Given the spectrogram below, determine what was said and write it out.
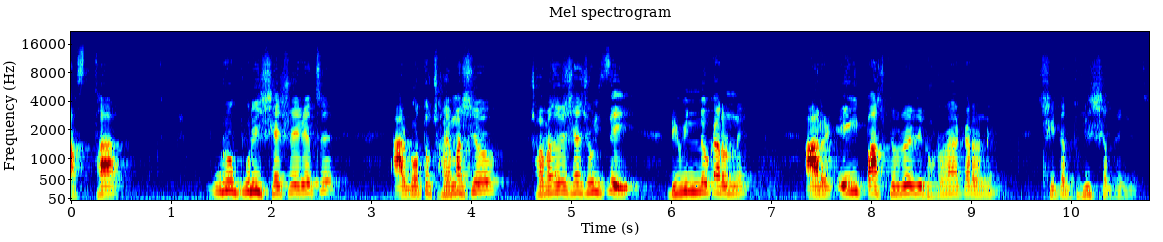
আস্থা পুরোপুরি শেষ হয়ে গেছে। আর গত ছয় মাসেও ছয় মাসেও শেষ হয়েছেই বিভিন্ন কারণে, আর এই পাঁচ ফেব্রুয়ারির ঘটনার কারণে সেটা ধূলিসাৎ হয়ে গেছে।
